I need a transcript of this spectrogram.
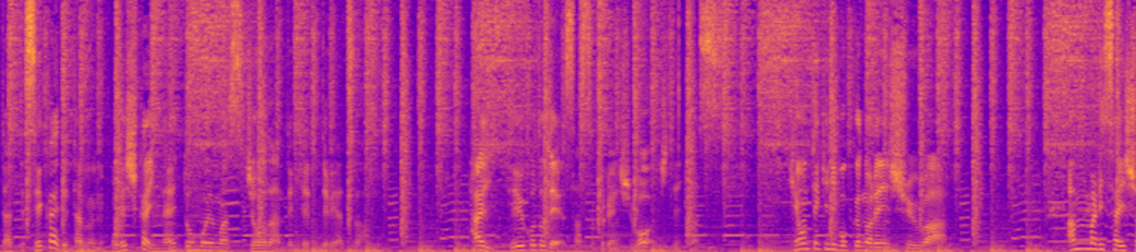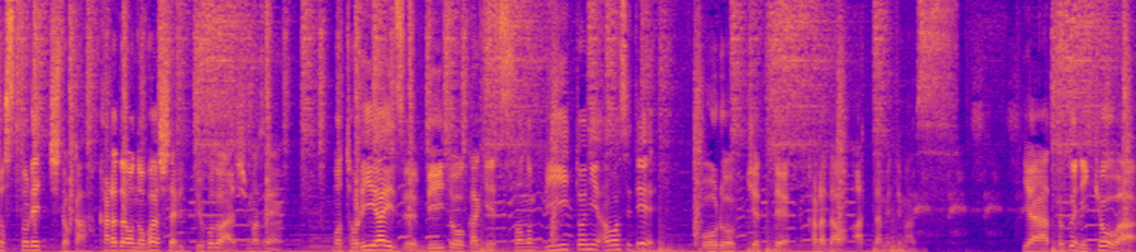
だって世界で多分俺しかいないと思います、冗談で蹴ってるやつは。はい、ということで早速練習をしていきます。基本的に僕の練習はあんまり最初ストレッチとか体を伸ばしたりっていうことはしませんもうとりあえずビートをかけそのビートに合わせてボールを蹴って体を温めてます。いや特に今日は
